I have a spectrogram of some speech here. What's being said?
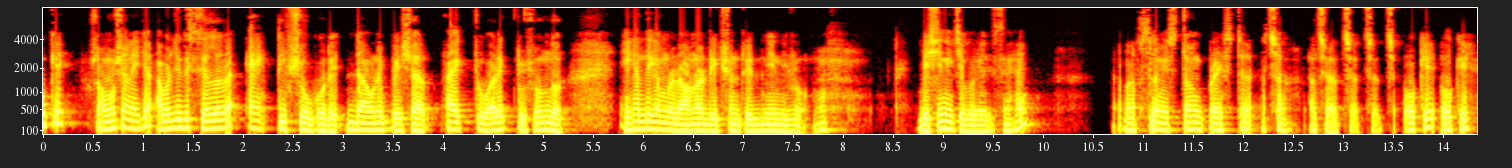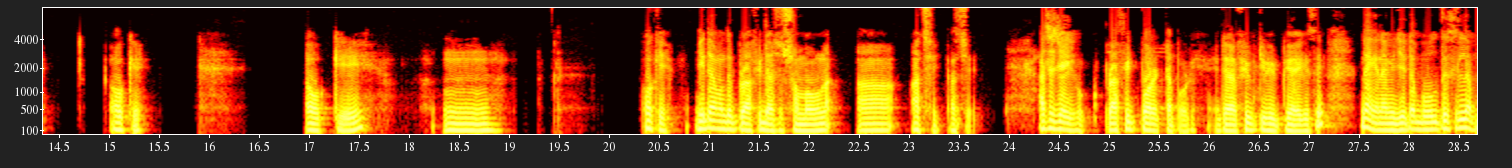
ওকে সমস্যা নেই আবার যদি সেলাররা অ্যাক্টিভ শো করে ডাউনে প্রেশার আরেকটু আরেকটু সুন্দর, এখান থেকে আমরা ডাউনার ডিরেকশন ট্রেড নিয়ে নিব। বেশি নিচে পড়ে গেছে হ্যাঁ? ভাবছিলাম স্ট্রং প্রাইসটা আচ্ছা আচ্ছা আচ্ছা আচ্ছা আচ্ছা ওকে ওকে ওকে ওকে ওকে এটা আমাদের প্রফিট আসার সম্ভাবনা আছে আছে। আচ্ছা যাই হোক প্রফিট পরেরটা পরে এটা ফিফটি ফিফটি হয়ে গেছে। দেখেন, আমি যেটা বলতেছিলাম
